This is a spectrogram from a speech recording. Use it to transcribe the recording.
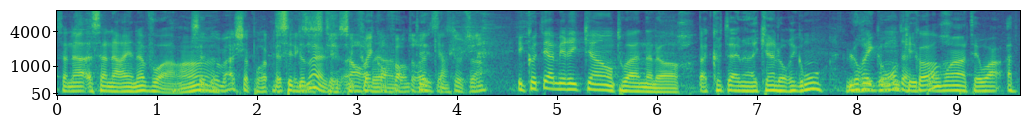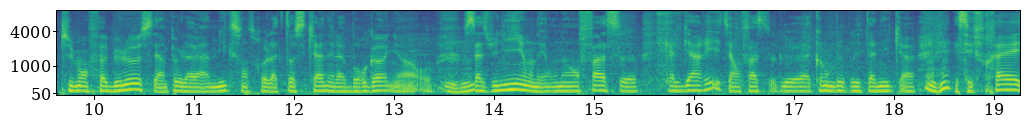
ça n'a rien à voir. hein. C'est dommage, ça pourrait peut-être C'est dommage, exister. Ça en réconforterait quelques-uns. Et côté américain, Antoine, alors? Bah, côté américain, l'Oregon. L'Oregon, qui est pour moi un terroir absolument fabuleux. C'est un peu la- un mix entre la Toscane et la Bourgogne. hein. Aux Mhm. États-Unis, on est, on est en face euh, Calgary, c'est en face de la Colombie-Britannique. euh, Mhm. Et c'est frais.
